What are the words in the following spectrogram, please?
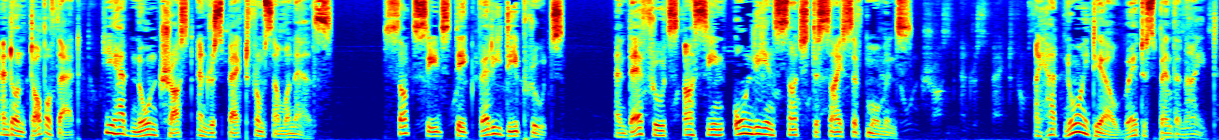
And on top of that, he had known trust and respect from someone else. Such seeds take very deep roots, and their fruits are seen only in such decisive moments. I had no idea where to spend the night.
